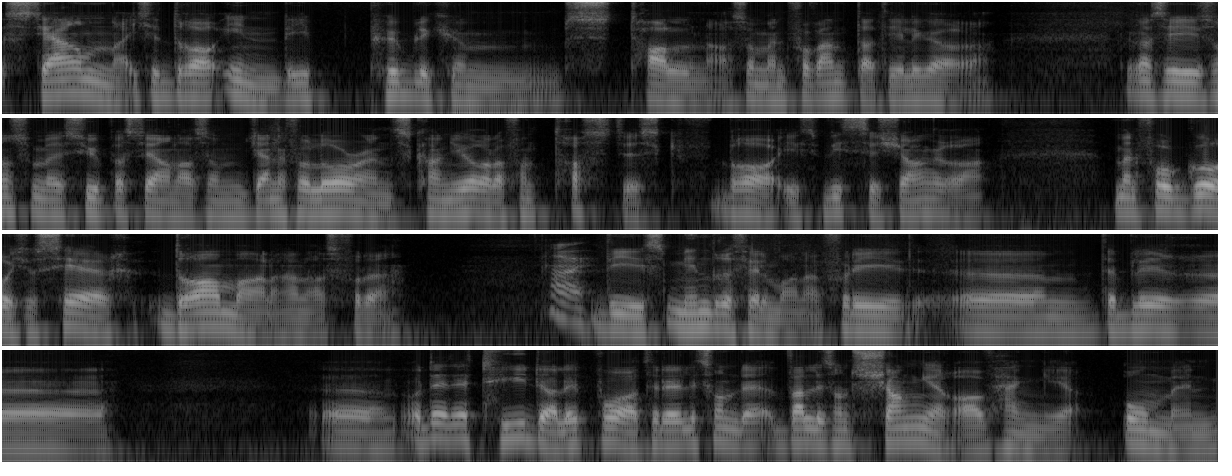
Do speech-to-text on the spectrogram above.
stjernene ikke drar inn de publikumstallene som en forventa tidligere. Du kan si sånn som superstjerner som Jennifer Lawrence kan gjøre det fantastisk bra i visse sjangre, men folk går ikke og ser dramaene hennes for det. Nei. De mindre filmene, fordi øh, det blir øh, øh, Og det, det tyder litt på at det er litt sånn, det er veldig sånn sjangeravhengig om en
